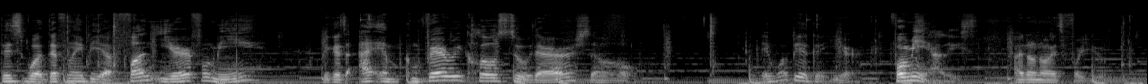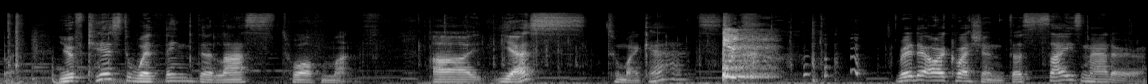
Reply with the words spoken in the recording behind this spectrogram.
This will definitely be a fun year for me because I am very close to there, so it will be a good year. For me, at least. I don't know it's for you, but you've kissed within the last 12 months. Uh, yes, to my cats. Rated R question, does size matter?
